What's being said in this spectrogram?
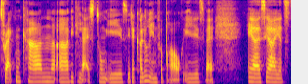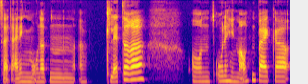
tracken kann, äh, wie die Leistung ist, wie der Kalorienverbrauch ist, weil er ist ja jetzt seit einigen Monaten äh, Kletterer und ohnehin Mountainbiker,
